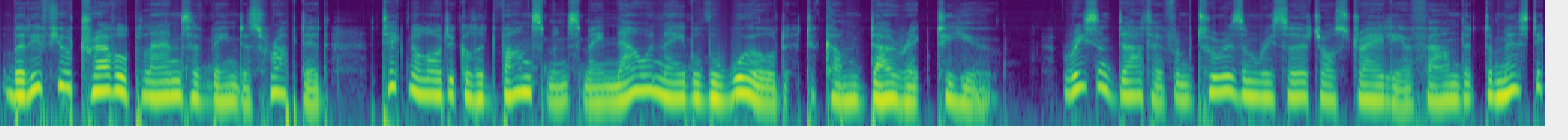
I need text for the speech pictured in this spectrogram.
But if your travel plans have been disrupted, technological advancements may now enable the world to come direct to you. Recent data from Tourism Research Australia found that domestic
